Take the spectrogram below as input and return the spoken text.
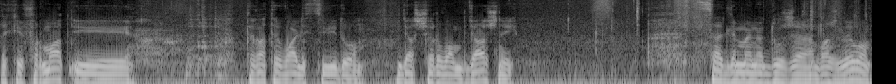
такий формат і така тривалість відео. Я щиро вам вдячний. Це для мене дуже важливо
